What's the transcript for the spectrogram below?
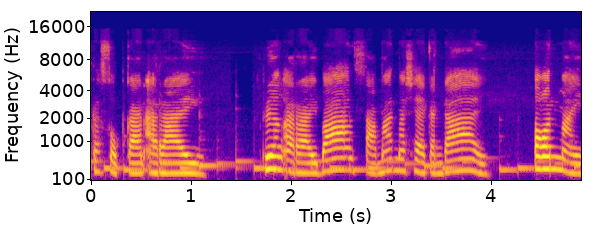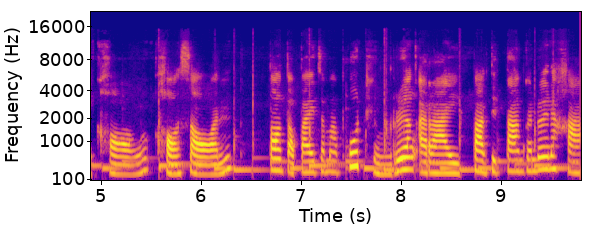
ประสบการณ์อะไร เรื่องอะไรบ้างสามารถมาแชร์กันได้ ตอนใหม่ของขอสอน ตอนต่อไปจะมาพูดถึงเรื่องอะไร ฝากติดตามกันด้วยนะคะ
